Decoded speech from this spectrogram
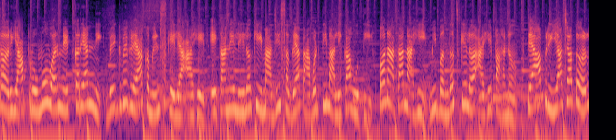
तर या प्रोमोवर नेटकऱ्यांनी वेगवेगळ्या कमेंट्स केल्या आहेत. एकाने लिहिलं की माझी माझी सगळ्यात आवडती मालिका होती. पण आता नाही मी बंदच केलं आहे पाहणं. त्या प्रियाच्या तर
